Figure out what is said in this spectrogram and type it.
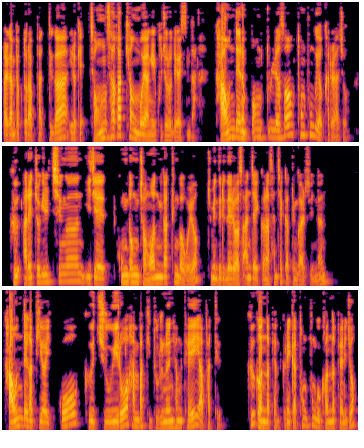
빨간 벽돌 아파트가 이렇게 정사각형 모양의 구조로 되어 있습니다. 가운데는 뻥 뚫려서 통풍구 역할을 하죠. 그 아래쪽 1층은 이제 공동 정원 같은 거고요. 주민들이 내려와서 앉아 있거나 산책 같은 거 할 수 있는 가운데가 비어 있고 그 주위로 한 바퀴 두르는 형태의 아파트. 그 건너편, 그러니까 통풍구 건너편이죠.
